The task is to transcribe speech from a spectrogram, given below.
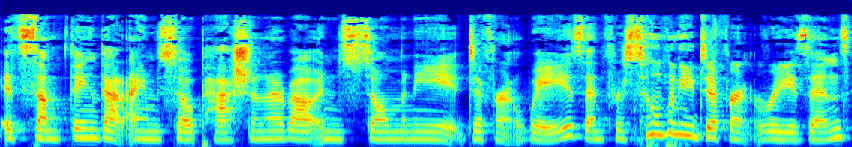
it's something that I'm so passionate about in so many different ways and for so many different reasons.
